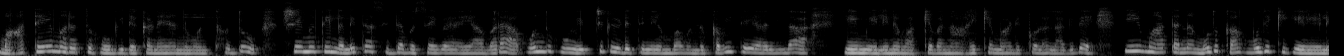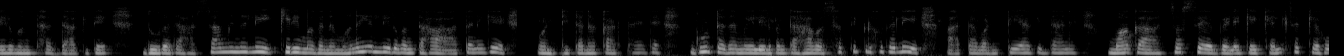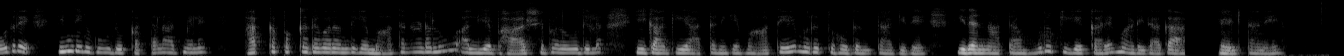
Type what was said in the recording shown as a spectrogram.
ಮಾತೇ ಮರೆತು ಹೋಗಿದೆ ಕಣೆ ಅನ್ನುವಂಥದ್ದು ಶ್ರೀಮತಿ ಲಲಿತಾ ಸಿದ್ದಬಸವಯ್ಯ ಅವರ ಒಂದು ಹೆಚ್ಚಿಗೆ ಇಡುತ್ತೀನಿ ಎಂಬ ಒಂದು ಕವಿತೆಯಿಂದ ಈ ಮೇಲಿನ ವಾಕ್ಯವನ್ನು ಆಯ್ಕೆ ಮಾಡಿಕೊಳ್ಳಲಾಗಿದೆ. ಈ ಮಾತನ್ನು ಮುದುಕ ಮುದುಕಿಗೆ ಹೇಳಿರುವಂತಹದ್ದಾಗಿದೆ ದೂರದ ಅಸ್ಸಾಮಿನಲ್ಲಿ ಕಿರಿಮಗನ ಮನೆಯಲ್ಲಿರುವಂತಹ ಆತನಿಗೆ ಒಂಟಿತನ ಕಾಡ್ತಾ ಇದೆ. ಗುಡ್ಡದ ಮೇಲಿರುವಂತಹ ವಸತಿ ಗೃಹದಲ್ಲಿ ಆತ ಒಂಟಿಯಾಗಿದ್ದಾನೆ. ಮಗ ಸೊಸೆ ಬೆಳಗ್ಗೆ ಕೆಲಸಕ್ಕೆ ಹೋದರೆ ಹಿಂದಿರುಗುವುದು ಕತ್ತಲಾದ ಮೇಲೆ ಅಕ್ಕಪಕ್ಕದವರೊಂದಿಗೆ ಮಾತನಾಡಲು ಅಲ್ಲಿಯ ಭಾಷೆ ಬರುವುದಿಲ್ಲ. ಹೀಗಾಗಿ ಆತನಿಗೆ ಮಾತೇ ಮರೆತು ಹೋದಂತಾಗಿದೆ. ಇದನ್ನಾತ ಮುದುಕಿಗೆ ಕರೆ ಮಾಡಿದಾಗ ಹೇಳ್ತಾನೆ,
